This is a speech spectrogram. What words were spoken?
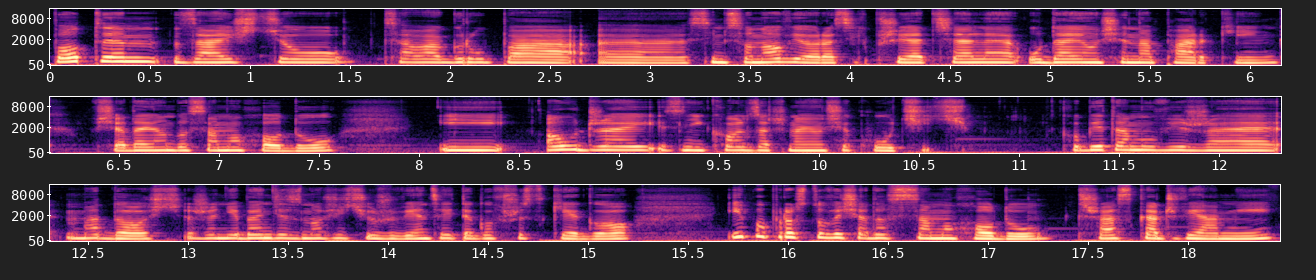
Po tym zajściu cała grupa e, Simpsonowi oraz ich przyjaciele udają się na parking, wsiadają do samochodu i OJ z Nicole zaczynają się kłócić. Kobieta mówi, że ma dość, że nie będzie znosić już więcej tego wszystkiego i po prostu wysiada z samochodu, trzaska drzwiami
